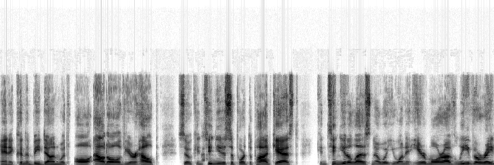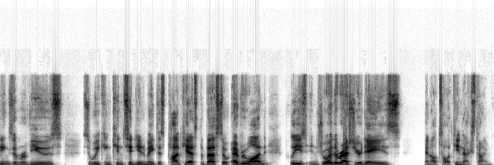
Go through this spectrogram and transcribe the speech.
and it couldn't be done without all all of your help. So continue to support the podcast. Continue to let us know what you want to hear more of. Leave your ratings and reviews so we can continue to make this podcast the best. So, everyone, please enjoy the rest of your days, and I'll talk to you next time.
